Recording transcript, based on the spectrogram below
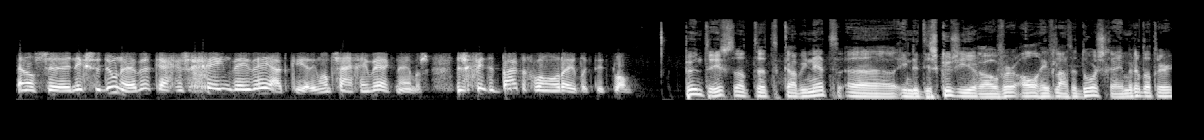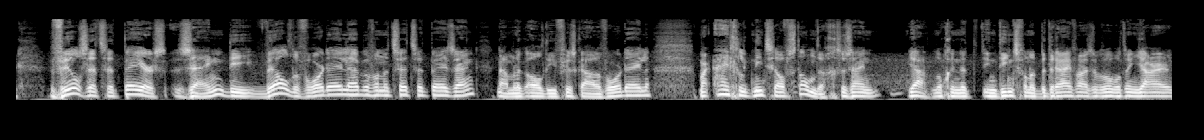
En als ze niks te doen hebben, krijgen ze geen WW-uitkering, want het zijn geen werknemers. Dus ik vind het buitengewoon onredelijk, dit plan. Punt is dat het kabinet uh, in de discussie hierover al heeft laten doorschemeren... dat er veel ZZP'ers zijn die wel de voordelen hebben van het ZZP zijn. Namelijk al die fiscale voordelen. Maar eigenlijk niet zelfstandig. Ze zijn ja, nog in, het, in dienst van het bedrijf waar ze bijvoorbeeld een jaar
